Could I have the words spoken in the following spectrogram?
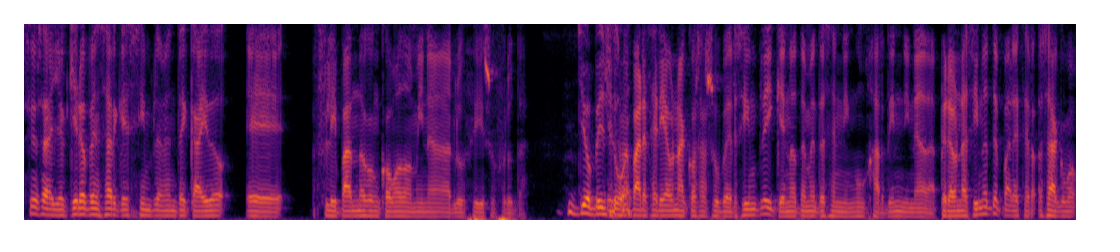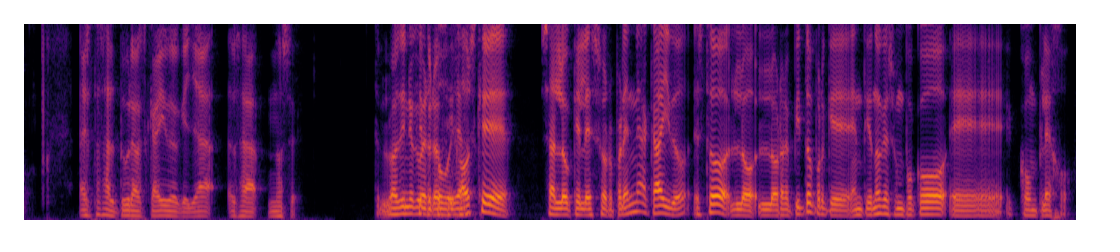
Sí, o sea, yo quiero pensar que es simplemente Kaido eh, flipando con cómo domina a Luffy y su fruta. Yo pienso Eso me parecería una cosa súper simple y que no te metes en ningún jardín ni nada. Pero aún así no te parece... O sea, como a estas alturas Kaido que ya... O sea, no sé. Lo ha tenido Sí, que ver pero todo ya. fijaos que, o sea, lo que le sorprende a Kaido, esto lo, lo repito porque entiendo que es un poco eh, complejo.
